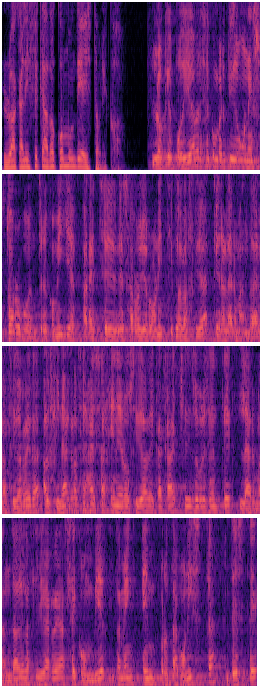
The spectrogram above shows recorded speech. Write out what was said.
lo ha calificado como un día histórico. Lo que podía haberse convertido en un estorbo, entre comillas, para este desarrollo urbanístico de la ciudad, que era la Hermandad de la Cigarrera, al final, gracias a esa generosidad de KKH de su presidente, la Hermandad de la Cigarrera se convierte también en protagonista de este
